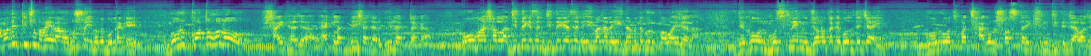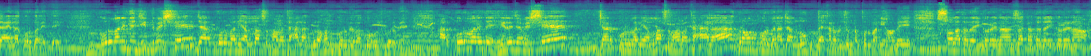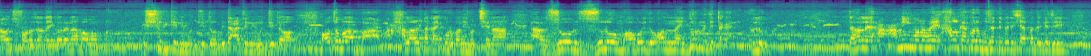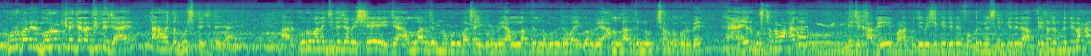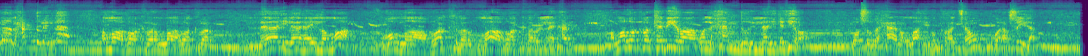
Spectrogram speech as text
আমাদের কিছু ভাইয়েরা অবশ্যই এভাবে বলে থাকে, গরু কত হলো? ষাট হাজার, এক লাখ বিশ হাজার, দুই লাখ টাকা। ও মাশাল্লাহ জিতে গেছেন জিতে গেছেন, এই বাজারে এই দামে তো গরু পাওয়াই যায় না। দেখুন, মুসলিম জনতাকে বলতে চাই, গরু অথবা ছাগল সস্তায় কিনে জিতে যাওয়া যায় না কোরবানিতে। কোরবানিতে জিতবে সে যার কোরবানি আল্লাহ সুবহানাহু ওয়া গ্রহণ করবে বা কবুল করবে। আর কোরবানিতে হেরে যাবে সে যার কোরবানি আল্লাহ ওয়া গ্রহণ করবে না, যা লোক দেখানোর জন্য কোরবানি হবে। সলাত আদায় করে না জাকাত আদায় করে না, হজ ফরজ আদায় করে না, বা শিরকে নিমজ্জিত বিদাতে নিমজ্জিত, অথবা হালাল টাকায় কোরবানি হচ্ছে না জোর, জুলুম, অবৈধ, অন্যায়, দুর্নীতির টাকায় লোক। তাহলে আমি মনে হয় হালকা করে বুঝাতে পেরেছি আপনাদেরকে যে কোরবানির গরু কিনে যারা জিতে যায়, তারা হয়তো গুছতে জিতে যায়। আর কোরবানি জিতে যাবে সে যে আল্লাহর জন্য গরু বাছাই করবে আল্লাহর জন্য গরু জবাই করবে আল্লাহর জন্য উৎসর্গ করবে হ্যাঁ এর গোষ্ঠ খাওয়া হালাল নিজে খাবে পাড়া প্রতিবেশীকে দেবে ফকির মেসকিনকে দেবে আত্মীয় স্বজনকে দেবে হালাল আলহামদুলিল্লাহ আল্লাহ আকবর আল্লাহ আকবর লা ইলাহা ইল্লাল্লাহ والله أكبر الله أكبر لله الحمد الله أكبر كبيرا والحمد لله كثيرا وسبحان الله بكرة وأصيلا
